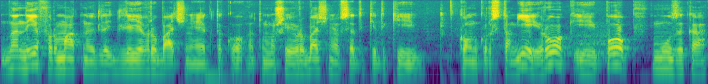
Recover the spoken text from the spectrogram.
вона не є форматною для, для Євробачення як такого, тому що Євробачення все-таки такий конкурс. Там є і рок, і поп, музика.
